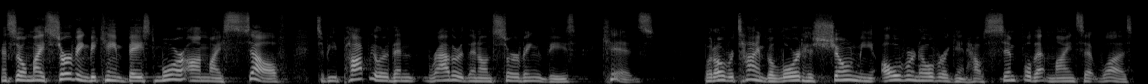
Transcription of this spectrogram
And so, my serving became based more on myself to be popular than rather than on serving these kids. But over time, the Lord has shown me over and over again how simple that mindset was.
